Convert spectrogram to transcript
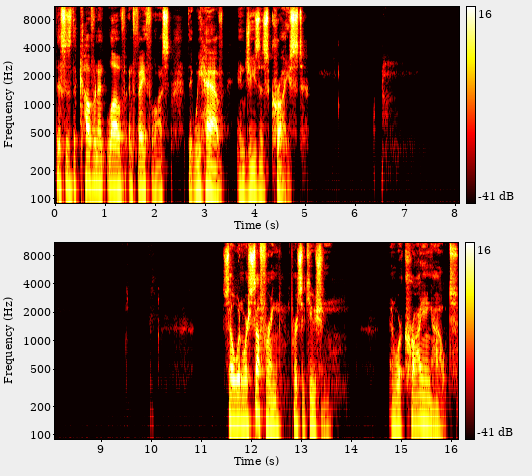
This is the covenant love and faithfulness that we have in Jesus Christ. So when we're suffering persecution and we're crying out,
